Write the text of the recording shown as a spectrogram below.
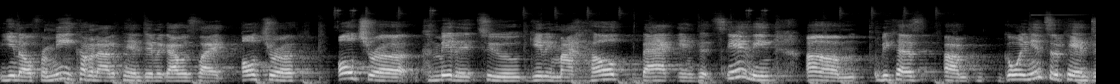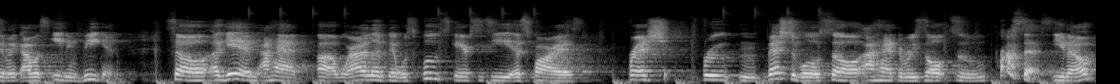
you know, for me coming out of pandemic, I was like ultra, ultra committed to getting my health back in good standing um, because um, going into the pandemic, I was eating vegan. So again, I had uh, where I lived, there was food scarcity as far as fresh fruit and vegetables. So I had to resort to process, you know?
